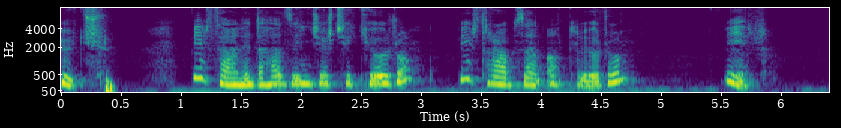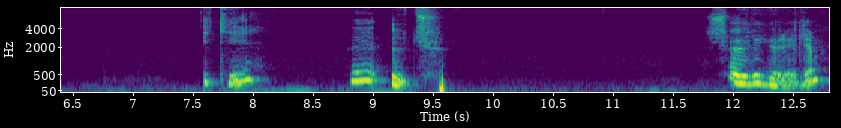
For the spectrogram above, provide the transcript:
3 bir tane daha zincir çekiyorum bir trabzan atlıyorum. 1 2 ve 3 şöyle görelim.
